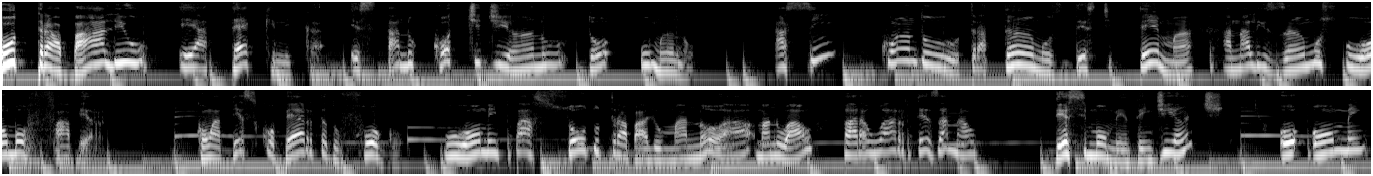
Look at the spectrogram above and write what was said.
O trabalho e a técnica está no cotidiano do humano. Assim, quando tratamos deste tema, analisamos o Homo faber. Com a descoberta do fogo, o homem passou do trabalho manual, manual para o artesanal. Desse momento em diante, o homem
